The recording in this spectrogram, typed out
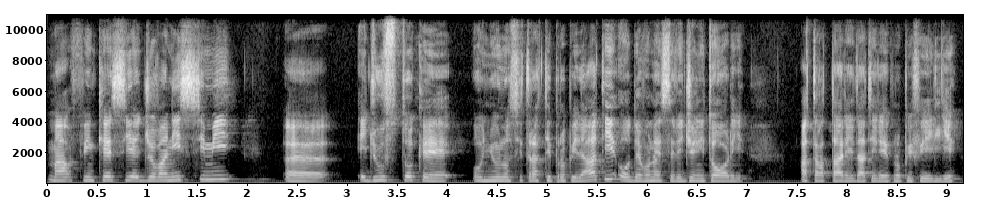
Ma finché si è giovanissimi, eh, è giusto che ognuno si tratti i propri dati o devono essere i genitori a trattare i dati dei propri figli?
